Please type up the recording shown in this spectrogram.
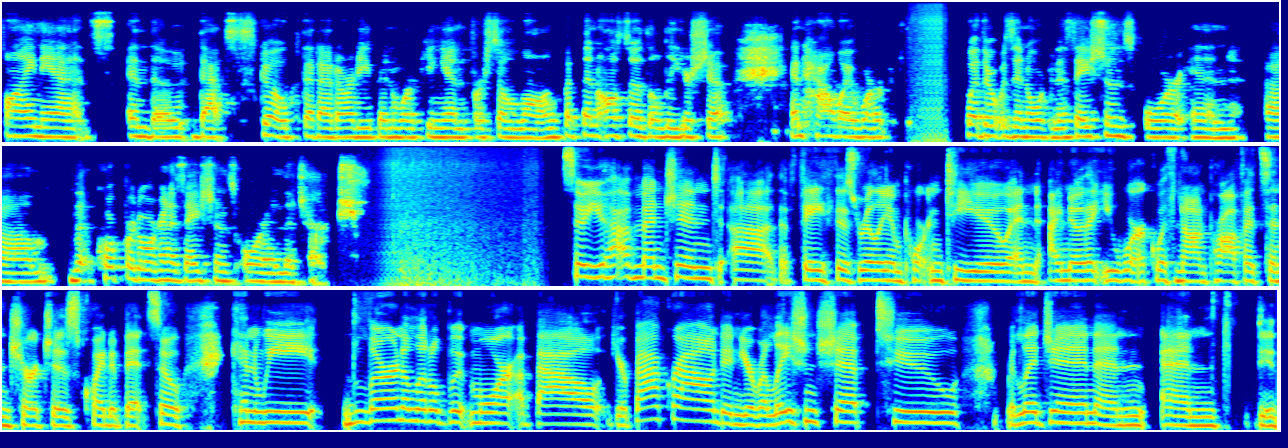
finance, and the that scope that I'd already been working in for so long. But then also the leadership and how I worked, whether it was in organizations or in um, the corporate organizations or in the church. So you have mentioned uh, that faith is really important to you, and I know that you work with nonprofits and churches quite a bit. So can we learn a little bit more about your background and your relationship to religion and and the,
